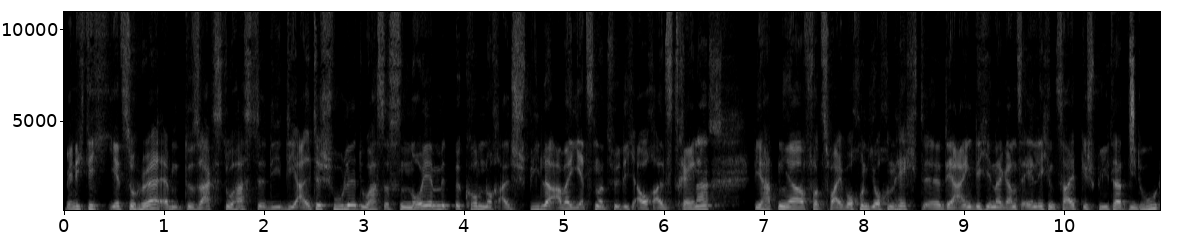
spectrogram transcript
Wenn ich dich jetzt so höre, ähm, du sagst, du hast die, die alte Schule, du hast das Neue mitbekommen, noch als Spieler, aber jetzt natürlich auch als Trainer. Wir hatten ja vor zwei Wochen Jochen Hecht, äh, der eigentlich in einer ganz ähnlichen Zeit gespielt hat wie du.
